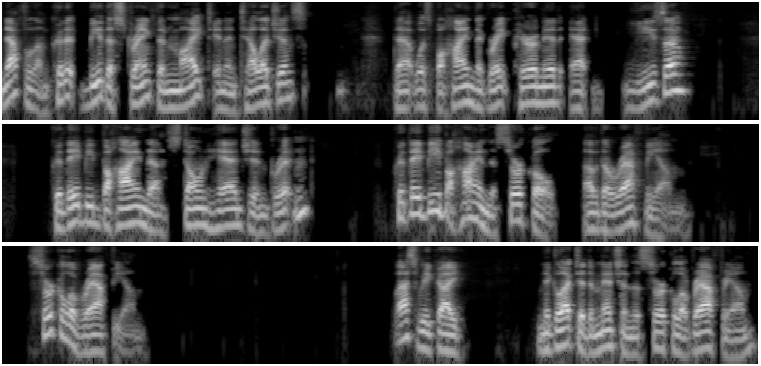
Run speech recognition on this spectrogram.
Nephilim, could it be the strength and might and intelligence that was behind the Great Pyramid at Giza? Could they be behind the Stonehenge in Britain? Could they be behind the Circle of the Rephaim? Circle of Rephaim. Last week I neglected to mention the Circle of Rephaim,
